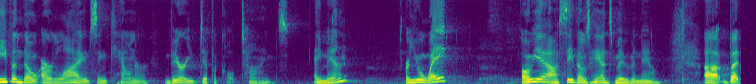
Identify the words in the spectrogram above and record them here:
even though our lives encounter very difficult times. Amen? Are you awake? Oh, yeah, I see those heads moving now. Uh, but,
